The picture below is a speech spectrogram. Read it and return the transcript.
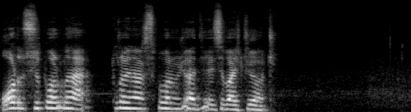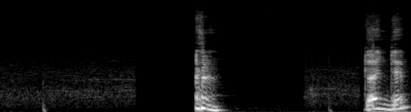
Ordu Spor'la Turaner Spor mücadelesi başlıyor. Döndüm.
